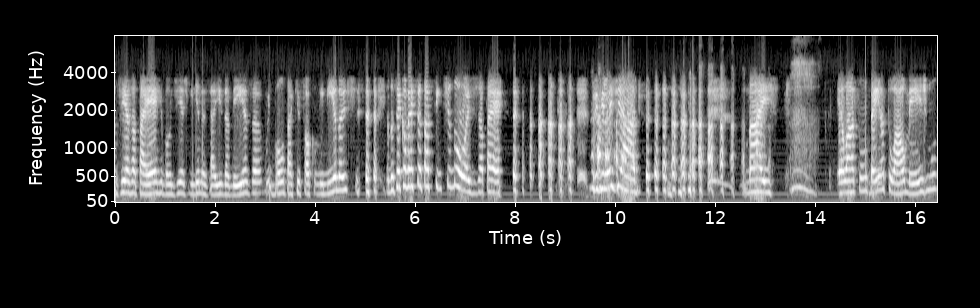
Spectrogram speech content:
dia, JR. Bom dia, as meninas aí da mesa. Muito bom estar aqui só com meninas. Eu não sei como é que você está se sentindo hoje, JR. Privilegiado. Mas É um assunto bem atual mesmo.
